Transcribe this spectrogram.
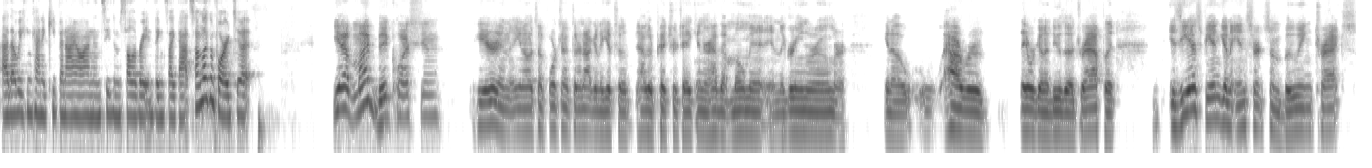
uh, that we can kind of keep an eye on and see them celebrate and things like that. So I'm looking forward to it. Yeah, my big question here, and you know it's unfortunate they're not going to get to have their picture taken or have that moment in the green room or you know however they were going to do the draft. But is ESPN going to insert some booing tracks?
